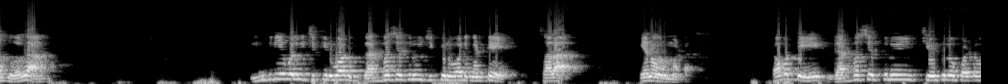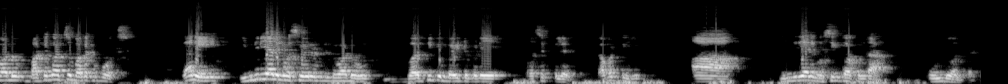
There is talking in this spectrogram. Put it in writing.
అందువల్ల ఇంద్రియములకు చిక్కిన వాడు గర్భశత్రువు చిక్కిన వాడి కంటే చాలా ఏనం అనమాట కాబట్టి గర్భశత్రువు చేతిలో పడ్డవాడు బతకచ్చు బతకపోవచ్చు. కానీ ఇంద్రియాలకు వశమైనటువంటి వాడు బతికి బయటపడే ప్రసక్తి లేదు. కాబట్టి ఆ ఇంద్రియానికి వశం కాకుండా ఉండు అంటాడు.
